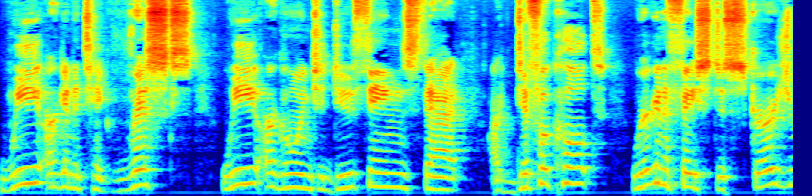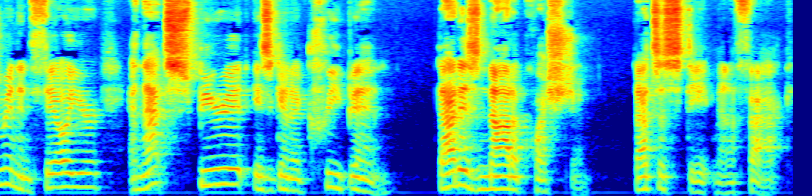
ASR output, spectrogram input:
we are going to take risks we are going to do things that are difficult. We're going to face discouragement and failure, and that spirit is going to creep in. That is not a question, that's a statement of fact.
